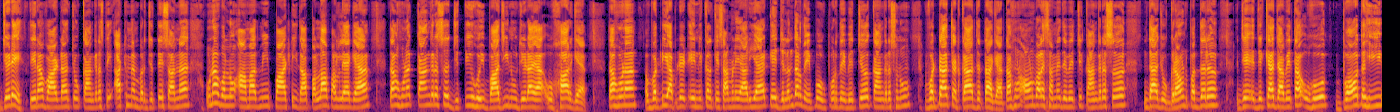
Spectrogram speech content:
ਜਿਹੜੇ 13 ਵਾਰਡਾਂ ਚੋਂ ਕਾਂਗਰਸ ਦੇ 8 ਮੈਂਬਰ ਜਿੱਤੇ ਸਨ, ਉਹਨਾਂ ਵੱਲੋਂ ਆਮ ਆਦਮੀ ਪਾਰਟੀ ਦਾ ਪੱਲਾ ਫੜ ਲਿਆ ਗਿਆ। ਤਾਂ ਹੁਣ ਕਾਂਗਰਸ ਜਿੱਤੀ ਹੋਈ ਬਾਜੀ ਨੂੰ ਜਿਹੜਾ ਆ, ਉਹ ਹਾਰ ਗਿਆ। ਤਾਂ ਹੁਣ ਵੱਡੀ ਅਪਡੇਟ ਇਹ ਨਿਕਲ ਕੇ ਸਾਹਮਣੇ ਆ ਰਹੀ ਹੈ ਕਿ ਜਲੰਧਰ ਦੇ ਭੋਗਪੁਰ ਦੇ ਵਿੱਚ ਕਾਂਗਰਸ ਨੂੰ ਵੱਡਾ ਝਟਕਾ ਦਿੱਤਾ ਗਿਆ। ਤਾਂ ਹੁਣ ਆਉਣ ਵਾਲੇ ਸਮੇਂ ਦੇ ਵਿੱਚ ਕਾਂਗਰਸ ਦਾ ਜੋ ਗਰਾਊਂਡ ਪੱਧਰ ਜੇ ਦੇਖਿਆ ਜਾਵੇ ਤਾਂ ਉਹ ਬਹੁਤ ਹੀ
